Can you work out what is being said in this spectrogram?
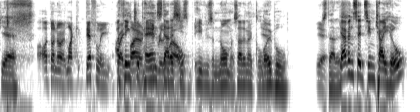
yeah. I don't know. Like definitely, great I think player and Japan did really status well. is he was enormous. I don't know global yeah. status. Gavin said Tim Cahill.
